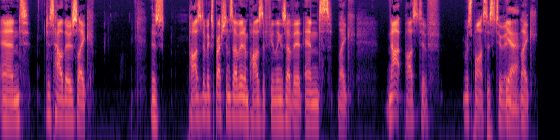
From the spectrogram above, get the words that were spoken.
and just how there's like there's positive expressions of it and positive feelings of it and like not positive responses to it. Yeah. Like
